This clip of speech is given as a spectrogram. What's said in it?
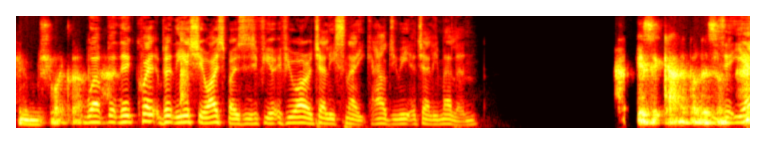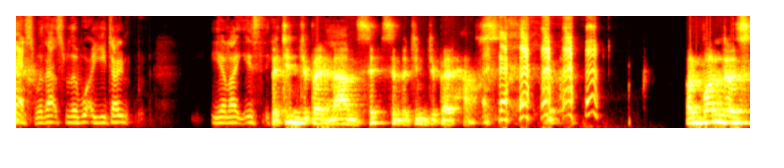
hinge like that. Well, but the but the issue, I suppose, is if you if you are a jelly snake, how do you eat a jelly melon? Is it cannibalism? Is it yes? Well, that's the you don't. You're like is. The gingerbread man sits in the gingerbread house and wonders,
